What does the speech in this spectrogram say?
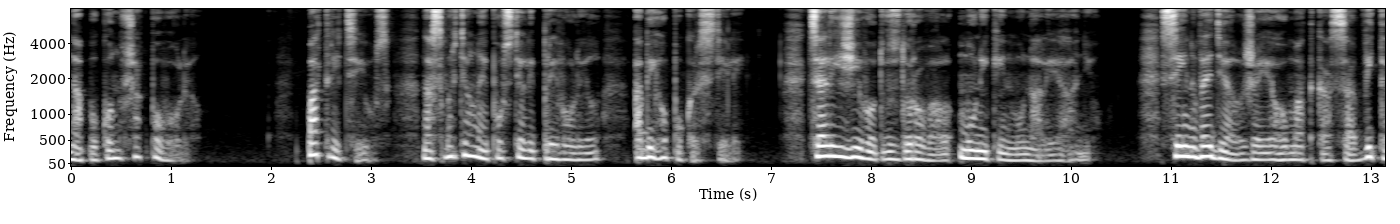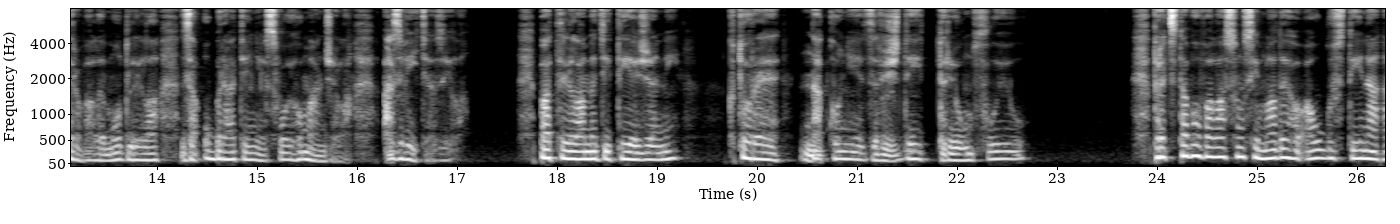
Napokon však povolil. Patricius na smrteľnej posteli privolil, aby ho pokrstili. Celý život vzdoroval Monikinmu naliehaniu. Syn vedel, že jeho matka sa vytrvale modlila za obrátenie svojho manžela a zvíťazila. Patrila medzi tie ženy, ktoré nakoniec vždy triumfujú. Predstavovala som si mladého Augustína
